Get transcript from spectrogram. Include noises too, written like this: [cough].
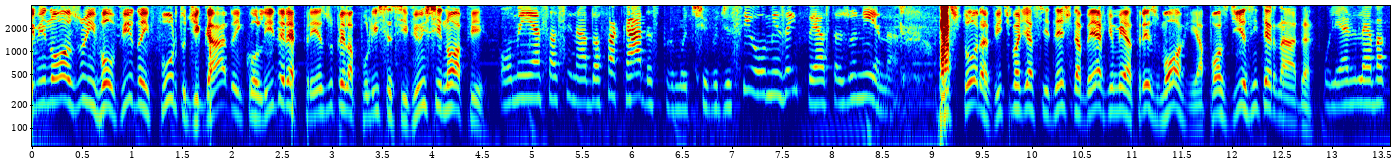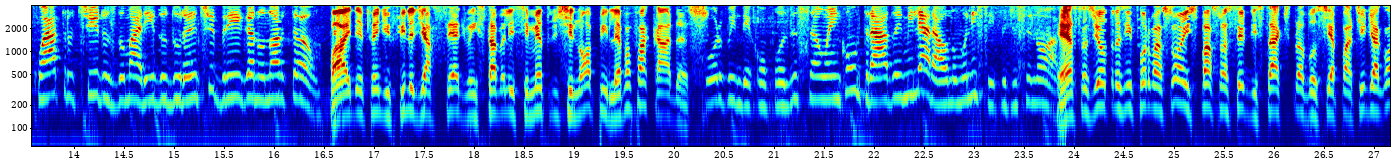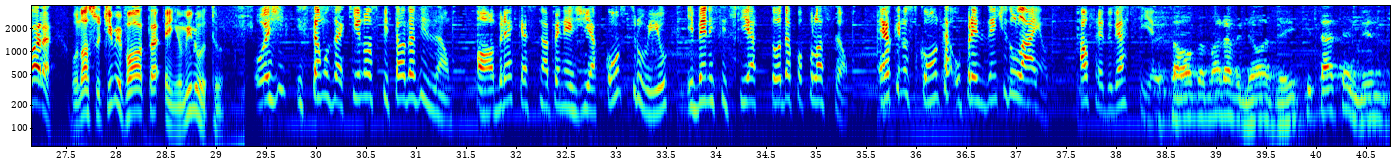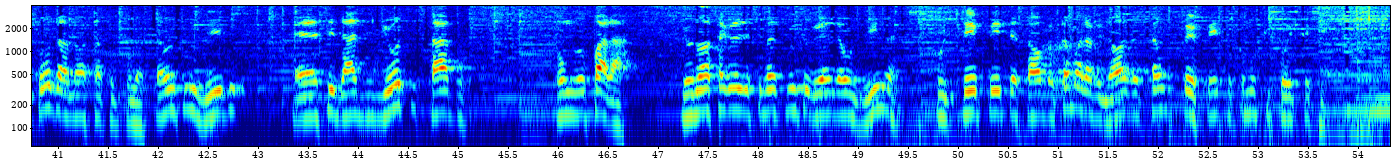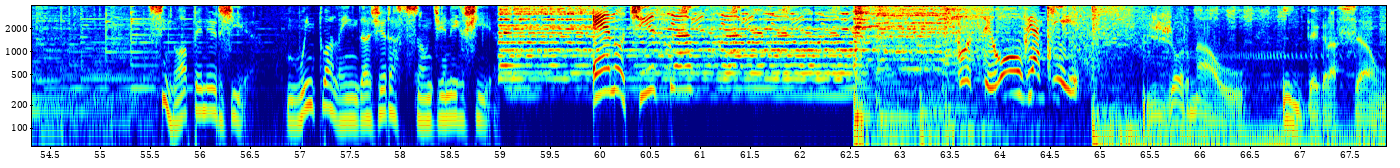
Criminoso envolvido em furto de gado em Colíder é preso pela Polícia Civil em Sinop. Homem é assassinado a facadas por motivo de ciúmes em festa junina. Pastora, vítima de acidente na BR-163, morre após dias internada. Mulher leva quatro tiros do marido durante briga no Nortão. Pai defende filha de assédio em estabelecimento de Sinop e leva facadas. Corpo em decomposição é encontrado em Milharal, no município de Sinop. Essas e outras informações passam a ser destaques para você a partir de agora. O nosso time volta em um minuto. Hoje estamos aqui no Hospital da Visão, obra que a Sinop Energia construiu e beneficia toda a população. É o que nos conta o presidente do Lions, Alfredo Garcia. Essa obra maravilhosa aí que está atendendo toda a nossa população, inclusive eh, cidades de outros estados, como no Pará. E o nosso agradecimento muito grande à usina por ter feito essa obra tão maravilhosa, tão perfeita como ficou isso aqui. Sinop Energia, muito além da geração de energia. É notícia. Você ouve aqui. Jornal Integração.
